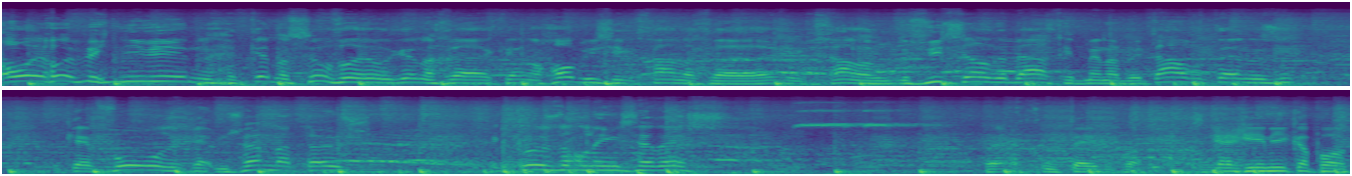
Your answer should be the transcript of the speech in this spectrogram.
Oh, joh, ik weet niet meer. Ik ken nog zoveel. Ik ken nog, eh, ik ken nog hobby's. Ik ga nog, eh, ik ga nog op de fiets elke dag. Ik ben nog bij tafeltennissen. Ik heb vogels. Ik heb een zwembad thuis. Ik klus nog links en rechts. Ja, komt tegen. Dus krijg je je niet kapot.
